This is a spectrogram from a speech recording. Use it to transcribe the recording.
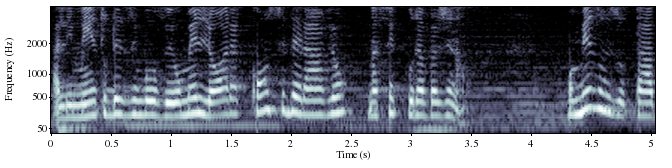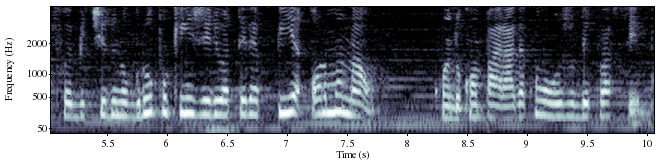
alimento desenvolveu melhora considerável na secura vaginal. O mesmo resultado foi obtido no grupo que ingeriu a terapia hormonal, quando comparada com o uso de placebo.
